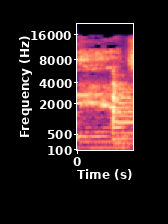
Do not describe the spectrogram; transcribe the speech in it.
Yeah.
